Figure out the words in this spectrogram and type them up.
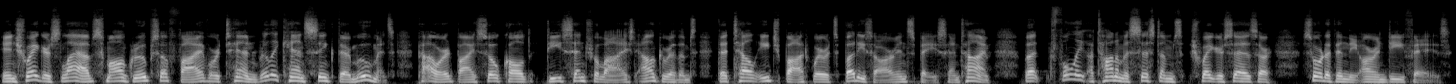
In Schwager's lab, small groups of five or ten really can sync their movements, powered by so called decentralized algorithms that tell each bot where its buddies are in space and time. But fully autonomous systems, Schwager says, are sort of in the R&D phase.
